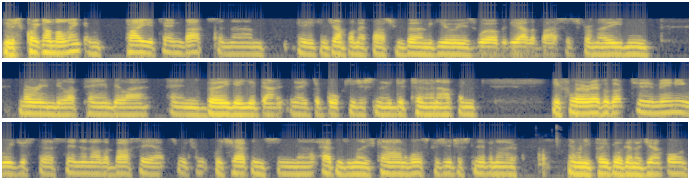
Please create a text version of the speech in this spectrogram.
You just click on the link and pay your ten bucks, and um, yeah, you can jump on that bus from Bermagui as well. But the other buses from Eden, Merimbula, Pambula, and Bega, you don't need to book. You just need to turn up. And if we've ever got too many, we just uh, send another bus out, which which happens and uh, happens in these carnivals because you just never know how many people are going to jump on.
